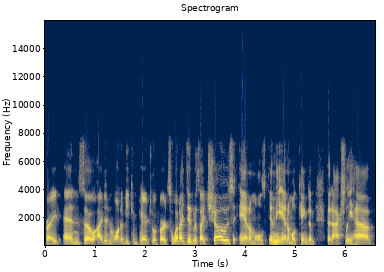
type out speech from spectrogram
right? And so I didn't want to be compared to a bird. So what I did was I chose animals in the animal kingdom that actually have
